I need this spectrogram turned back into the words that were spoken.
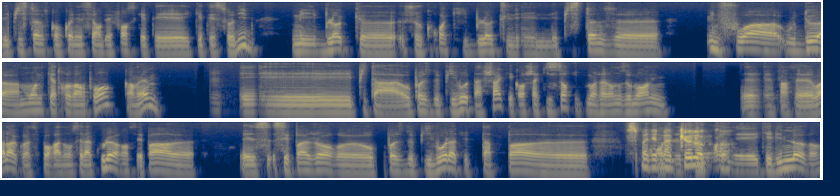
les Pistons qu'on connaissait en défense qui étaient qui étaient solides, mais il bloque, euh, je crois qu'il bloque les, Pistons euh, une fois ou deux à moins de 80 points quand même. Mm. Et, puis as, au poste de pivot, tu as Shaq, et quand Shaq il sort, tu te manges Alonso Morning. Enfin, voilà, quoi, c'est pour annoncer la couleur. Hein, c'est pas, euh, c'est pas genre au poste de pivot, là, tu te tapes pas. c'est pas des McCulloch, quoi. Et Kevin Love. Hein.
